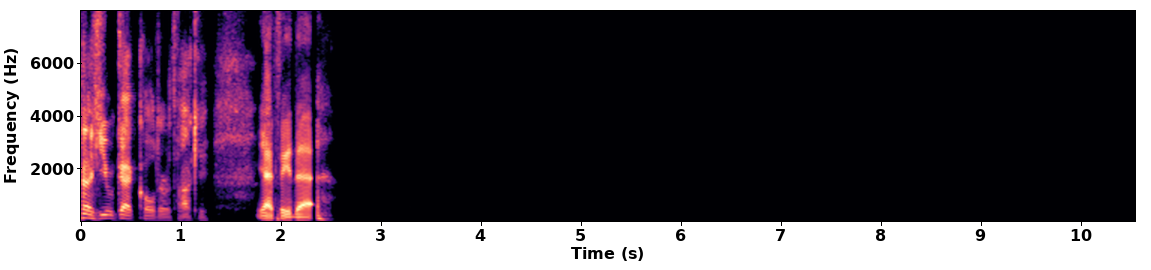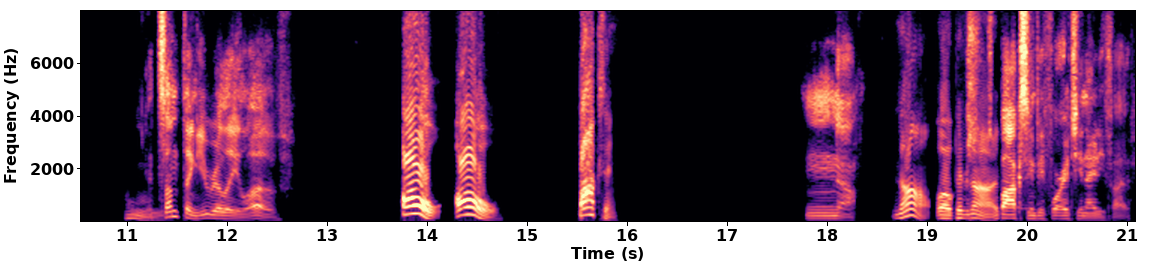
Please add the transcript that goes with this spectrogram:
Oh. you got colder with hockey. Yeah, I figured that. It's something you really love. Oh, oh, boxing. No. No, well, because no, It's boxing before 1895.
